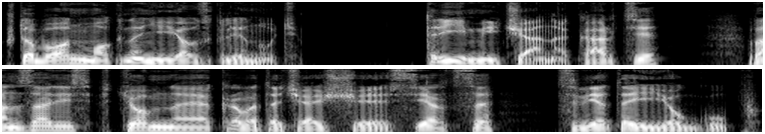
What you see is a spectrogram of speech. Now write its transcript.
чтобы он мог на нее взглянуть. Три меча на карте вонзались в темное кровоточащее сердце цвета ее губ.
